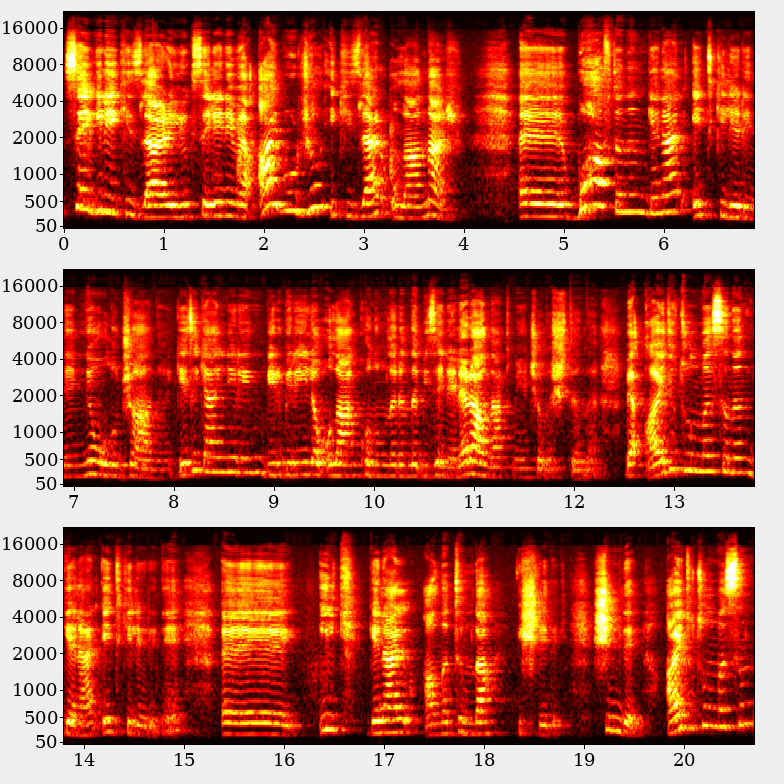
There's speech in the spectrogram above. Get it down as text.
Sevgili ikizler, yükseleni ve ay burcu ikizler olanlar. Ee, bu haftanın genel etkilerinin ne olacağını, gezegenlerin birbiriyle olan konumlarında bize neler anlatmaya çalıştığını ve ay tutulmasının genel etkilerini e, ilk genel anlatımda işledik. Şimdi ay tutulmasının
